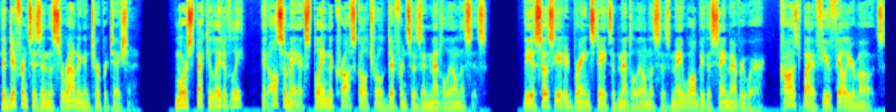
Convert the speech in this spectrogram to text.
The difference is in the surrounding interpretation. More speculatively, it also may explain the cross cultural differences in mental illnesses. The associated brain states of mental illnesses may well be the same everywhere, caused by a few failure modes.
